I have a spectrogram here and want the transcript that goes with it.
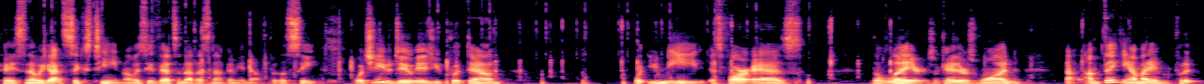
Okay, so now we got 16. Now let's see if that's enough. That's not going to be enough, but let's see. What you need to do is you put down what you need as far as the layers. Okay, there's one. I'm thinking I might even put it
